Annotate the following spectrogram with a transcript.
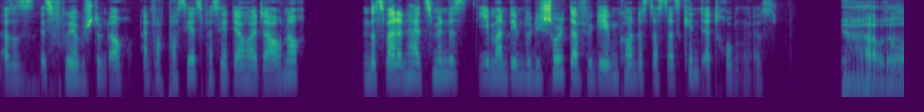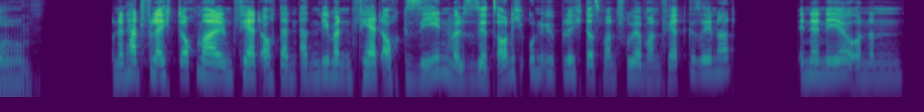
Also es ist früher bestimmt auch einfach passiert, es passiert ja heute auch noch. Und das war dann halt zumindest jemand, dem du die Schuld dafür geben konntest, dass das Kind ertrunken ist. Ja, oder So. so. Und dann hat vielleicht doch mal ein Pferd auch, dann hat jemand ein Pferd auch gesehen, weil es ist jetzt auch nicht unüblich, dass man früher mal ein Pferd gesehen hat in der Nähe und dann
